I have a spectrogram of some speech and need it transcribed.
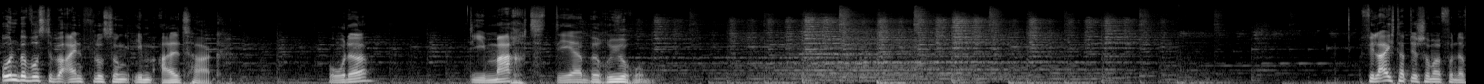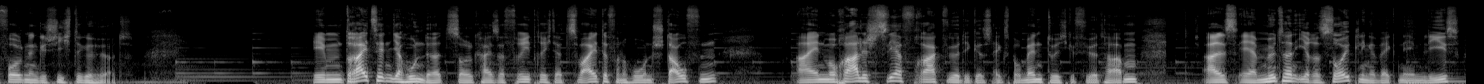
Unbewusste Beeinflussung im Alltag. Oder die Macht der Berührung. Vielleicht habt ihr schon mal von der folgenden Geschichte gehört. Im 13. Jahrhundert soll Kaiser Friedrich II. von Hohenstaufen ein moralisch sehr fragwürdiges Experiment durchgeführt haben, als er Müttern ihre Säuglinge wegnehmen ließ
